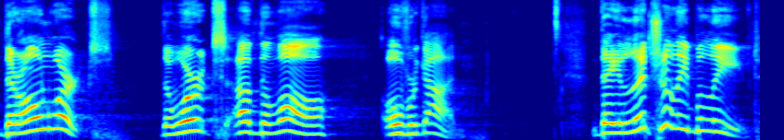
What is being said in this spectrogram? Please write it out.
their own works, the works of the law, over God. They literally believed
